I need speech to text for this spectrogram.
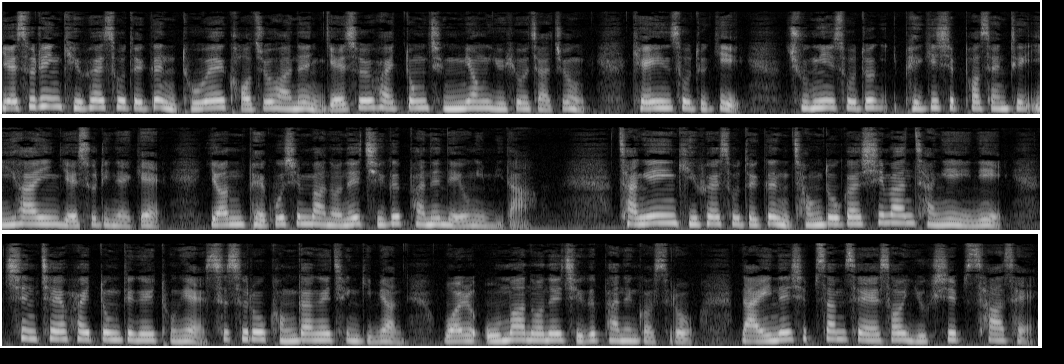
예술인 기회소득은 도에 거주하는 예술활동 증명 유효자 중 개인소득이 중위소득 120% 이하인 예술인에게 연 150만 원을 지급하는 내용입니다. 장애인 기회 소득은 정도가 심한 장애인이 신체 활동 등을 통해 스스로 건강을 챙기면 월 5만 원을 지급하는 것으로 나이는 13세에서 64세,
